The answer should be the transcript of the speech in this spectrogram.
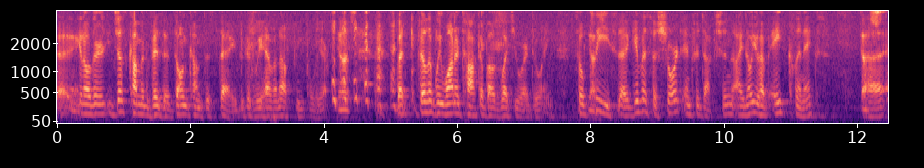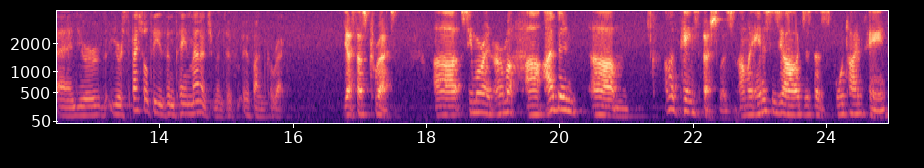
Uh, you know, they're, just come and visit, don't come to stay because we have enough people here. It's- But Philip, we want to talk about what you are doing. So Yes. please uh, give us a short introduction. I know you have eight clinics, Yes. uh, and your your specialty is in pain management, if, if I'm correct. yes, that's correct. Uh, Seymour and Irma, uh, I've been um, I'm a pain specialist. I'm an anesthesiologist that's full-time pain.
